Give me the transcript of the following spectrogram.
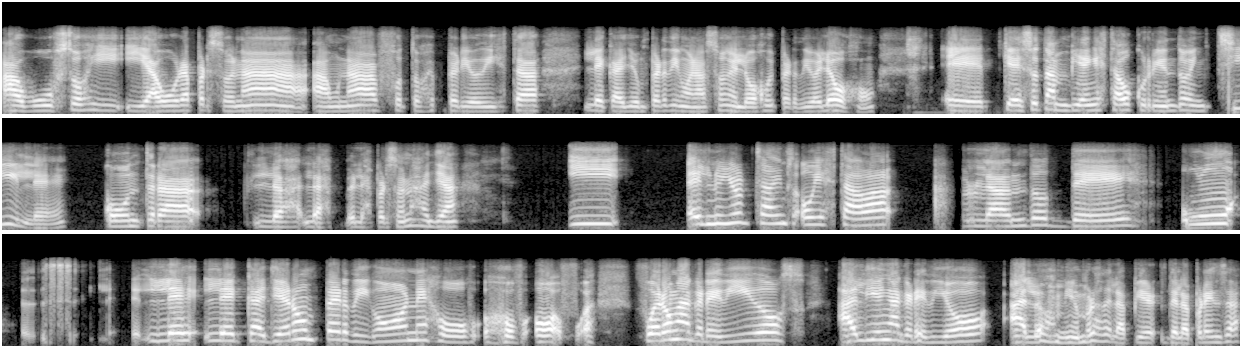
abusos y, a una persona, a una fotoperiodista le cayó un perdigonazo en el ojo y perdió el ojo, eh, que eso también está ocurriendo en Chile contra las, las personas allá. Y el New York Times hoy estaba hablando de un, le, cayeron perdigones o, fueron agredidos, alguien agredió a los miembros de la, de la prensa,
